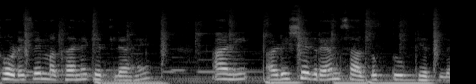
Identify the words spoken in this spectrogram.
थोडेसे मखाने घेतले आहे. आणि अडीचशे ग्रॅम साजूक तूप घेतले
